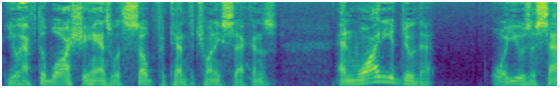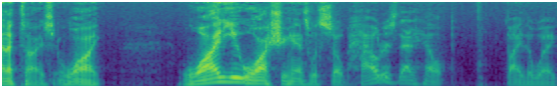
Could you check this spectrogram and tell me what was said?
you have to wash your hands with soap for 10 to 20 seconds. And why do you do that? Or use a sanitizer? Why? Why do you wash your hands with soap? How does that help, by the way,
